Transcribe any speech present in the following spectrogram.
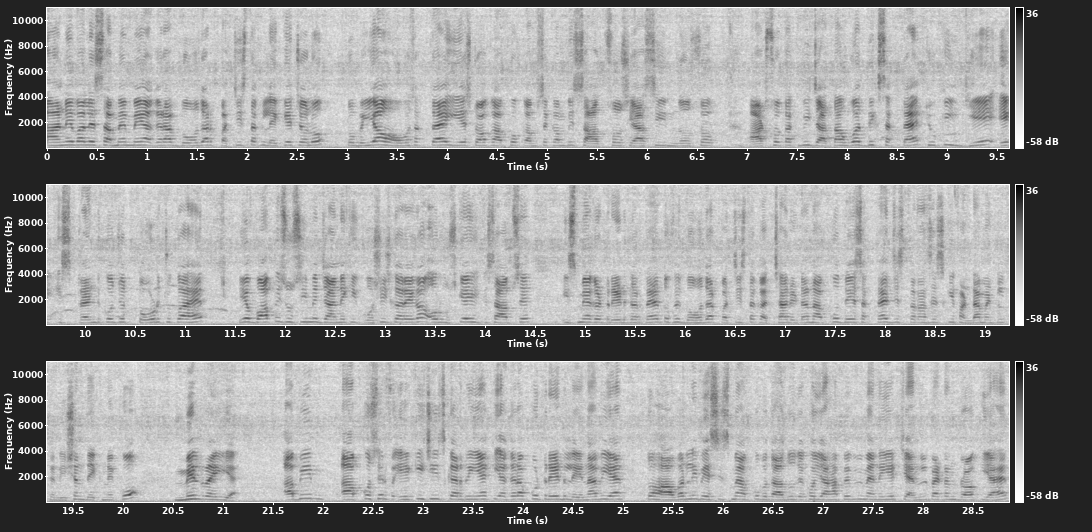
आने वाले समय में अगर आप 2025 तक लेके चलो तो भैया हो सकता है ये स्टॉक आपको कम से कम भी सात सौ छियासी, नौ सौ, आठ सौ तक भी जाता हुआ दिख सकता है, क्योंकि ये एक इस ट्रेंड को जो तोड़ चुका है, ये वापस उसी में जाने की कोशिश करेगा और उसके हिसाब से इसमें अगर ट्रेड करता है तो फिर 2025 तक अच्छा रिटर्न आपको दे सकता है, जिस तरह से इसकी फंडामेंटल कंडीशन देखने को मिल रही है। अभी आपको सिर्फ़ एक ही चीज़ करनी है कि अगर आपको ट्रेड लेना भी है तो हावरली बेसिस में आपको बता दूँ, देखो यहाँ पे भी मैंने ये चैनल पैटर्न ड्रॉ किया है।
